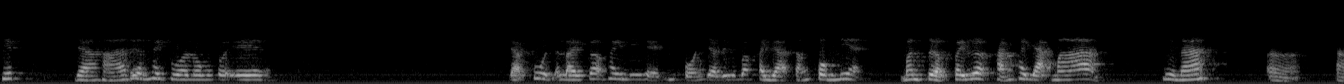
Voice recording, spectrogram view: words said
คิด อย่าหาเรื่องให้ทัวร์ลงตัวเองจะพูดอะไรก็ให้มีเหตุมีผล อย่าลืมว่าขยะสังคมเนี่ย มันเสือกไปเลือกถังขยะมา นี่นะ เอออ่า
